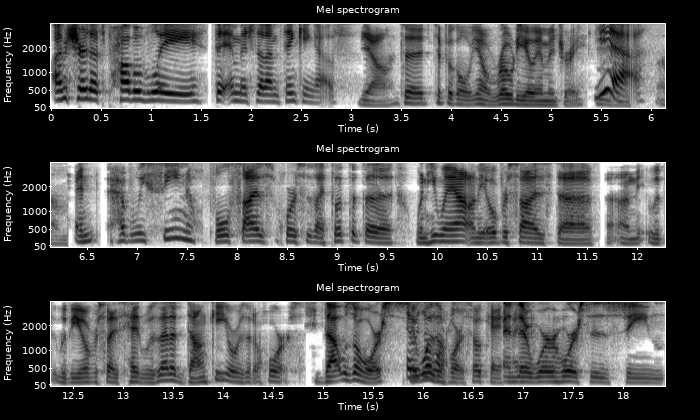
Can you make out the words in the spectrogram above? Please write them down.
I'm sure that's probably the image that I'm thinking of. yeah. It's a typical, you know, rodeo imagery. Yeah. Um, and have we seen full size horses? I thought that the when he went out on the oversized uh, on the, with with the oversized head was that a donkey or was it a horse? That was a horse. It was a a horse. horse. Okay. And I- there were horses seen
